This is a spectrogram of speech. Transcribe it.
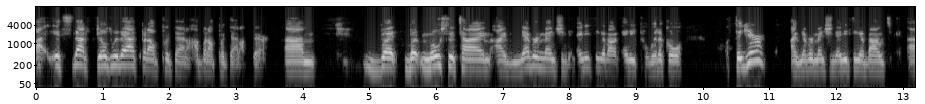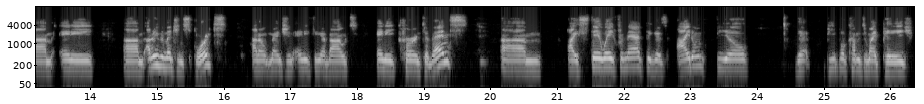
I, it's not filled with that. But I'll put that. But I'll put that up there. Um, but but most of the time, I've never mentioned anything about any political figure. I've never mentioned anything about um, any. Um, I don't even mention sports. I don't mention anything about any current events. Um, I stay away from that because I don't feel that people come to my page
